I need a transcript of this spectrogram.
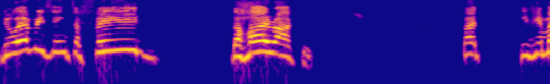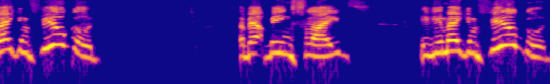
do everything to feed the hierarchy. But if you make them feel good, about being slaves, if you make them feel good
